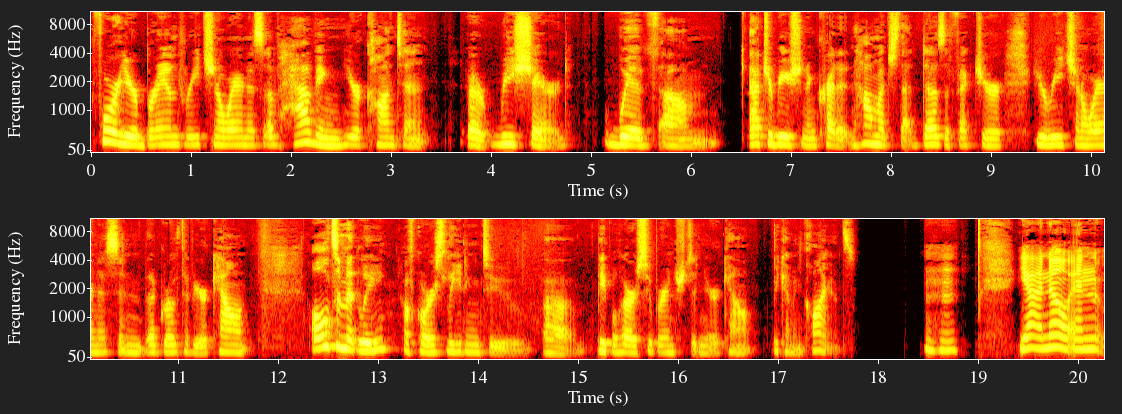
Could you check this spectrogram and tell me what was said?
for your brand reach and awareness of having your content uh, reshared with um, attribution and credit and how much that does affect your your reach and awareness and the growth of your account ultimately of course leading to uh, people who are super interested in your account becoming clients. Mm-hmm. yeah no and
